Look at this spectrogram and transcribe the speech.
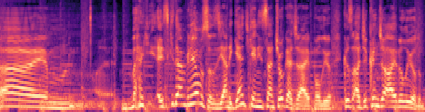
Ay, ben eskiden biliyor musunuz? Yani gençken insan çok acayip oluyor. Kız acıkınca ayrılıyordum.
